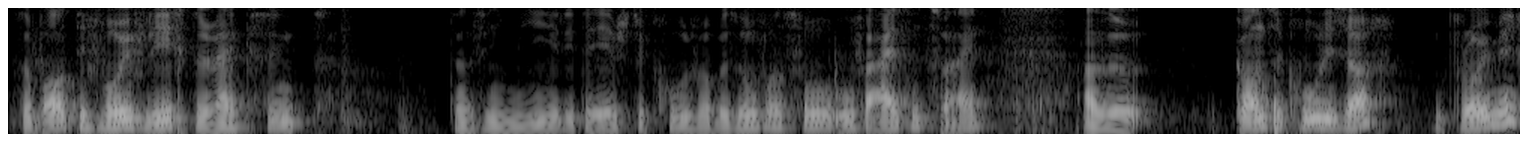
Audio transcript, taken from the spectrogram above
Sobald die fünf Lichter weg sind, dann sind wir in der ersten Kurve, aber sowas von auf 1 und 2. Also ganz eine coole Sache, ich freue mich.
